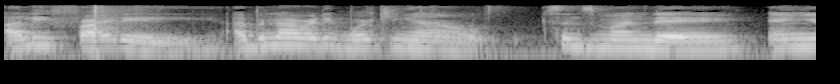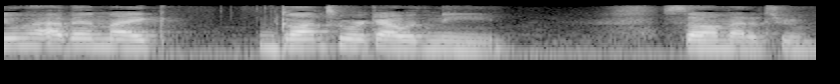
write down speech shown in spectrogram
I leave Friday. I've been already working out since Monday, and you haven't like gone to work out with me. So I'm at a true.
